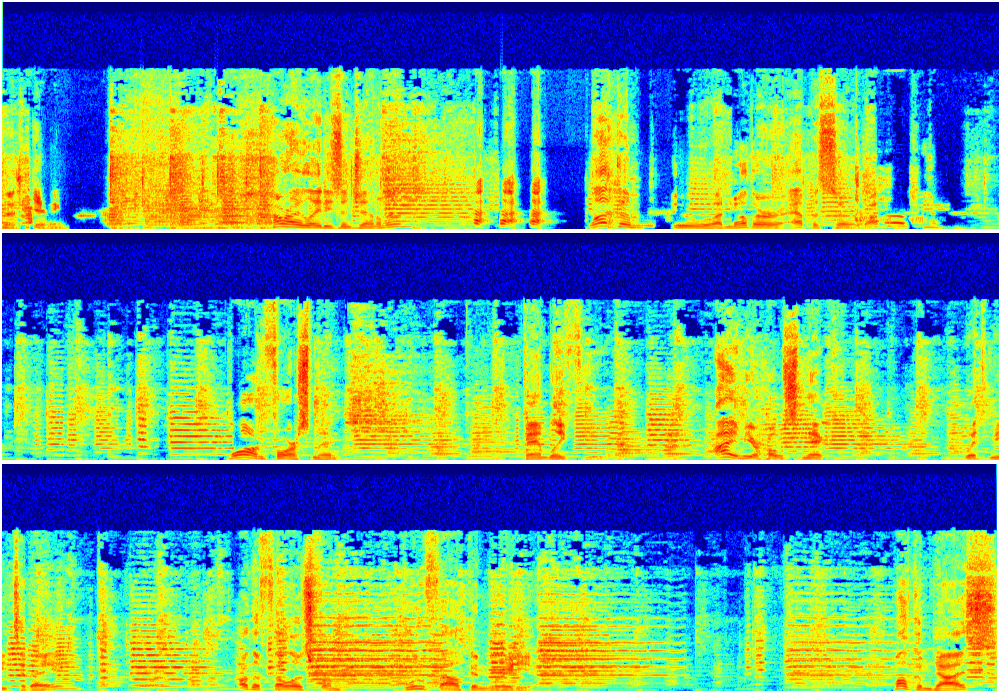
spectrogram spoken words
Just kidding. All right, ladies and gentlemen, welcome to another episode of Law Enforcement Family Feud. I am your host, Nick. With me today are the fellows from Blue Falcon Radio. Welcome, guys.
